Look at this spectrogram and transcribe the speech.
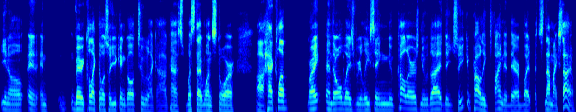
you know, and, and very collectible. So you can go to like, oh gosh, what's that one store? Uh Hat Club, right? And they're always releasing new colors, new that. So you can probably find it there, but it's not my style.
